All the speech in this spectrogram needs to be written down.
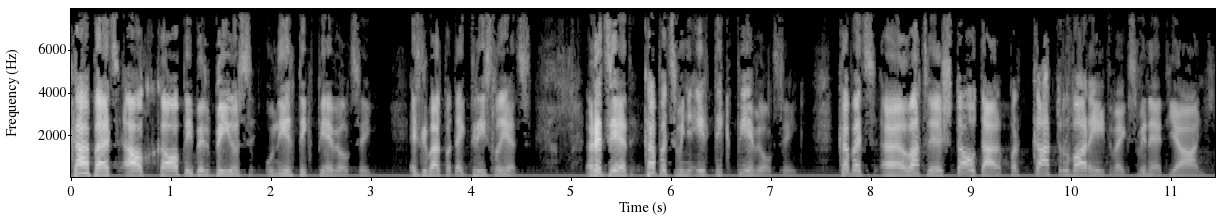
Kāpēc alku kalpība ir bijusi un ir tik pievilcīga? Es gribētu pateikt trīs lietas. Redziet, kāpēc viņa ir tik pievilcīga? Kāpēc latviešu tautā par katru varīti vajag svinēt Jāņus?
